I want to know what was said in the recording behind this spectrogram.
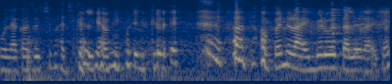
ओल्या काजूची भाजी खाल्ली आम्ही बहिणीकडे. आता आपण रायगडवर चालू रायगड.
